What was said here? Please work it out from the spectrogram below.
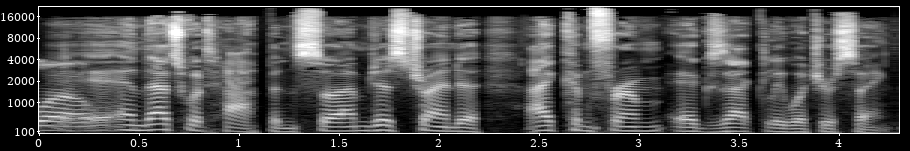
Well, and that's what happened. So I'm just trying to I confirm exactly what you're saying.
